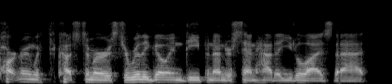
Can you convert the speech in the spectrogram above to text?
partnering with customers to really go in deep and understand how to utilize that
